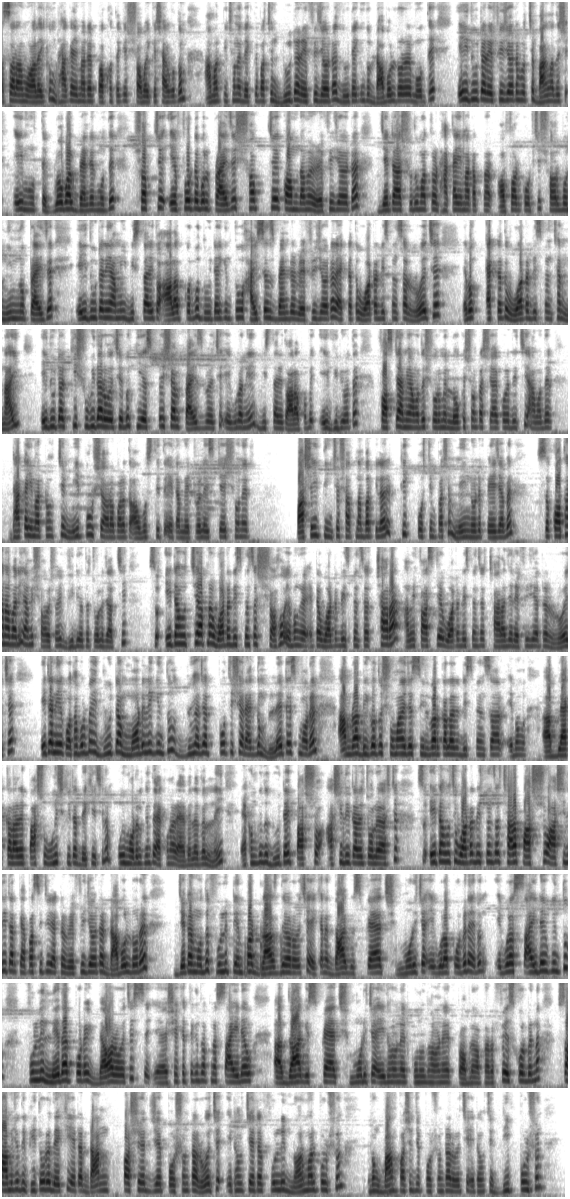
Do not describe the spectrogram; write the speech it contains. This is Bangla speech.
আসসালামু আলাইকুম। ঢাকা ইমার্টের পক্ষ থেকে সবাইকে স্বাগতম। আমার পিছনে দেখতে পাচ্ছেন দুইটা রেফ্রিজারেটর, দুইটাই কিন্তু ডাবল ডোরের মধ্যে। এই দুইটা রেফ্রিজারেটর হচ্ছে বাংলাদেশে এই মুহূর্তে গ্লোবাল ব্র্যান্ডের মধ্যে সবচেয়ে এফোর্ডেবল প্রাইসে সবচেয়ে কম দামের রেফ্রিজারেটর, যেটা শুধুমাত্র ঢাকা ইমার্ট আপনার অফার করছে সর্বনিম্ন প্রাইজে এই দুইটা নিয়ে আমি বিস্তারিত আলাপ করব। দুইটাই কিন্তু হাইসেন্স ব্র্যান্ডের রেফ্রিজারেটর, একটাতে ওয়াটার ডিসপেন্সার রয়েছে এবং একটাতে ওয়াটার ডিসপেন্সার নাই। এই দুটার কি সুবিধা রয়েছে এবং কি স্পেশাল প্রাইস রয়েছে, এগুলো নিয়ে বিস্তারিত আলাপ হবে এই ভিডিওতে। ফার্স্টে আমি আমাদের শোরুমের লোকেশনটা শেয়ার করে দিচ্ছি। আমাদের ঢাকা ইমার্টটা হচ্ছে মিরপুর শেয়ারপাড়াতে অবস্থিত। এটা মেট্রো রেল স্টেশনের পাশেই তিনশো সাত নাম্বার পিলারের ঠিক পশ্চিম পাশে মেইন রোডে পেয়ে যাবেন। সো কথা না বাড়িয়ে আমি সরাসরি ভিডিওতে চলে যাচ্ছি। সো এটা হচ্ছে আপনার ওয়াটার ডিসপেন্সার সহ এবং এটা ওয়াটার ডিসপেন্সার ছাড়া আমি ফার্স্টে ওয়াটার ডিসপেন্সার ছাড়া যে রেফ্রিজারেটর রয়েছে এটা নিয়ে কথা বলব। এই দুইটা মডেলই কিন্তু দুই হাজার পঁচিশের একদম লেটেস্ট মডেল আমরা বিগত সময়ে যে সিলভার কালারের ডিসপেন্সার এবং ব্ল্যাক কালারের পাঁচশো উনিশ লিটার দেখিয়েছিলাম, ওই মডেল কিন্তু এখন আর অ্যাভেলেবেল নেই। এখন কিন্তু দুইটাই পাঁচশো আশি লিটারে চলে আসছে। সো এটা হচ্ছে ওয়াটার ডিসপেন্সার ছাড়া পাঁচশো আশি লিটার ক্যাপাসিটির একটা রেফ্রিজারেটর ডাবল ডোরের যেটার মধ্যে ফুললি টেম্পার্ড গ্লাস দেওয়া রয়েছে। এখানে দাগ স্ক্র্যাচ মরিচা এগুলা পড়বে না এবং এগুলোর সাইডেও কিন্তু ফুললি লেদার প্রোটেক্ট দেওয়া রয়েছে সেক্ষেত্রে কিন্তু আপনার সাইডেও দাগ, স্ক্র্যাচ, মরিচা এই ধরনের কোনো ধরনের প্রবলেম আপনারা ফেস করবেন না। সো আমি যদি ভিতরে দেখি, এটা ডান পাশের যে পোর্শনটা রয়েছে, এটা হচ্ছে এটা ফুললি নর্মাল পোর্শন এবং বাম পাশের যে পোর্শনটা রয়েছে, এটা হচ্ছে ডিপ পোর্শন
